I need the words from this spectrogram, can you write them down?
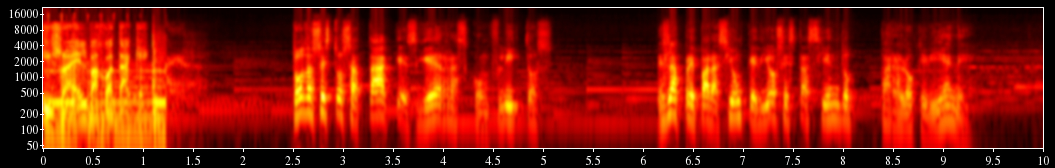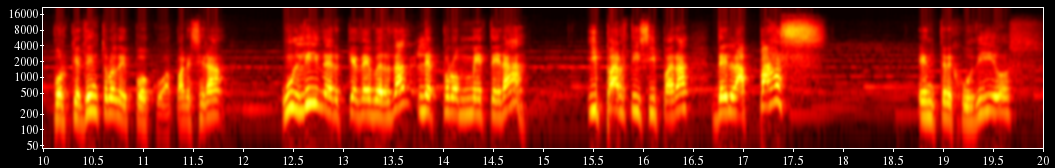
Israel bajo ataque. Todos estos ataques, guerras, conflictos, es la preparación que Dios está haciendo para lo que viene. Porque dentro de poco aparecerá un líder que de verdad le prometerá y participará de la paz entre judíos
